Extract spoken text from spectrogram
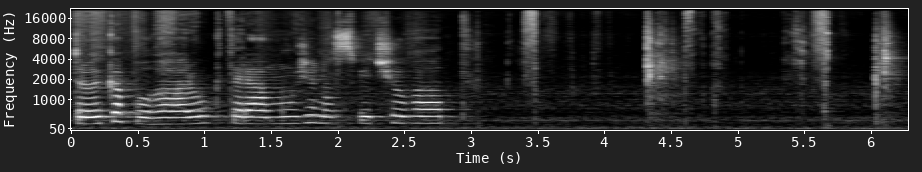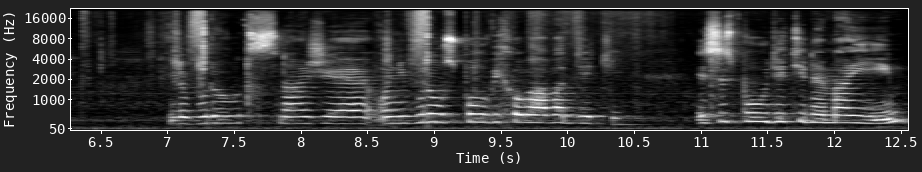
trojka poháru, která může nasvědčovat do budoucna, že oni budou spolu vychovávat děti. Jestli spolu děti nemají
